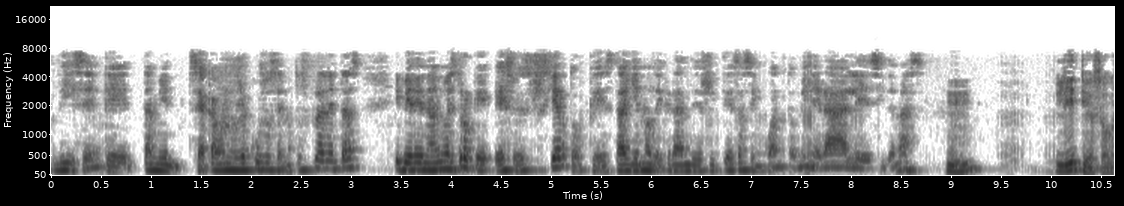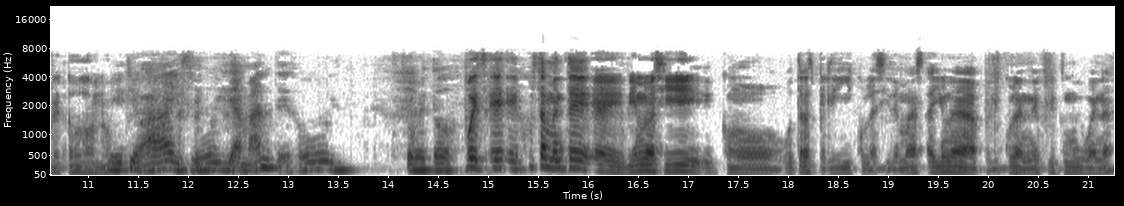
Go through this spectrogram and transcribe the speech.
dicen que también se acaban los recursos en otros planetas y vienen al nuestro, que eso es cierto, que está lleno de grandes riquezas en cuanto a minerales y demás. Ujú. Litio, sobre todo, ¿no? Litio, ay, uy, diamantes, uy, sobre todo. Pues eh, eh, justamente eh, viendo así como otras películas y demás, hay una película en Netflix muy buena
